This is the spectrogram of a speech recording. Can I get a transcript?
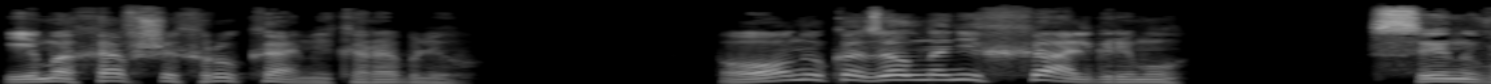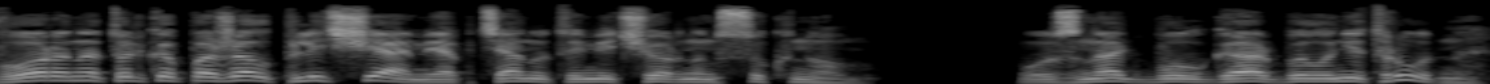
и махавших руками кораблю. Он указал на них Хальгриму. Сын ворона только пожал плечами, обтянутыми черным сукном. Узнать булгар было нетрудно.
